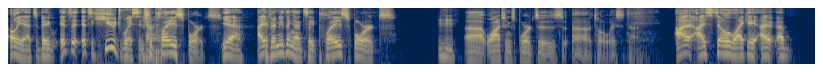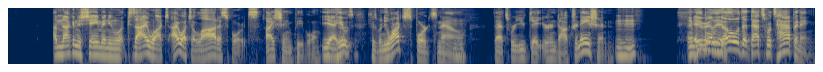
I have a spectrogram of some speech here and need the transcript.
Oh yeah, it's a big. It's a it's a huge waste of You time. should play sports. Yeah, I if anything, I'd say play sports. Mm-hmm. Uh, watching sports is a total waste of time. I I still like it. I, I I'm not going to shame anyone because I watch I watch a lot of sports. I shame people. Yeah, he because, when you watch sports now, that's where you get your indoctrination. Mm-hmm. And It people really is. know that that's what's happening.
